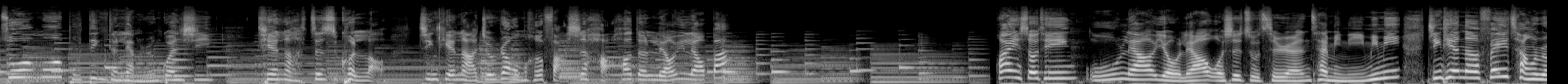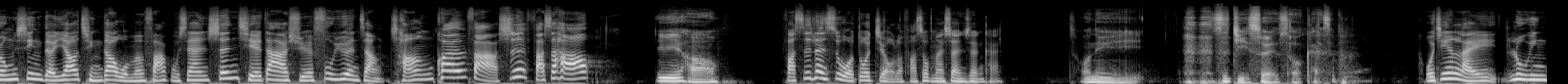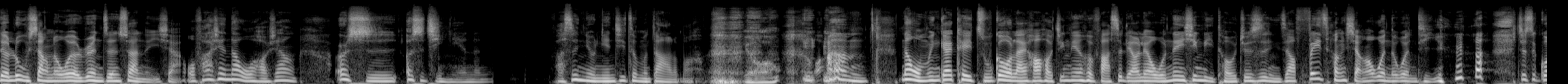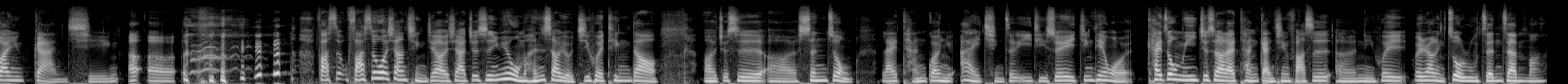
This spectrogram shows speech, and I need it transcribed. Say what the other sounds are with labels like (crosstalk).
捉摸不定的两人关系，天哪，真是困扰。今天呢，就让我们和法师好好的聊一聊吧。欢迎收听《无聊有聊》，我是主持人蔡米妮咪咪。今天呢，非常荣幸的邀请到我们法鼓山深茄大学副院长常宽法师。法师好，咪咪好。法师认识我多久了？法师，我们来算一算看。从你十几岁的时候开始吧。我今天来录音的路上呢，我有认真算了一下，我发现到我好像二十二十几年了。法师，你有年纪这么大了吗？有。(coughs) 那我们应该可以足够来好好今天和法师聊聊我内心里头就是你知道非常想要问的问题，(laughs) 就是关于感情。呃呃，(laughs) 法师法师，我想请教一下，就是因为我们很少有机会听到呃，就是呃，深重来谈关于爱情这个议题，所以今天我开宗明义就是要来谈感情。法师，呃，你会会让你坐如针毡吗？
